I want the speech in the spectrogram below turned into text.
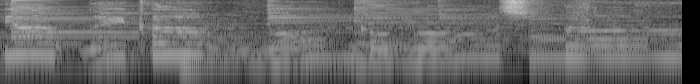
因你今晚共我唱。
